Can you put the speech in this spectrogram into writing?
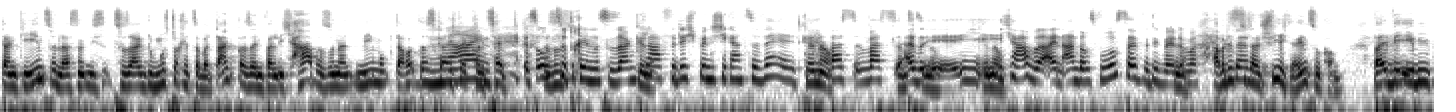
dann gehen zu lassen und nicht zu sagen, du musst doch jetzt aber dankbar sein, weil ich habe, sondern nee, das ist gar nicht der Konzept. Es umzudrehen und zu sagen, genau. klar, für dich bin ich die ganze Welt. Genau. Was, was, also genau. Ich, genau. ich habe ein anderes Bewusstsein für die Welt. Genau. Aber, aber das ist total schwierig, da hinzukommen. Weil wir eben,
